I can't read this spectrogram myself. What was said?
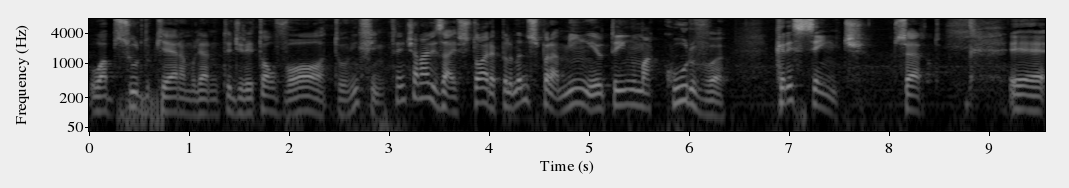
o absurdo que era a mulher não ter direito ao voto, enfim, se a gente analisar a história, pelo menos para mim, eu tenho uma curva crescente, certo? É,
